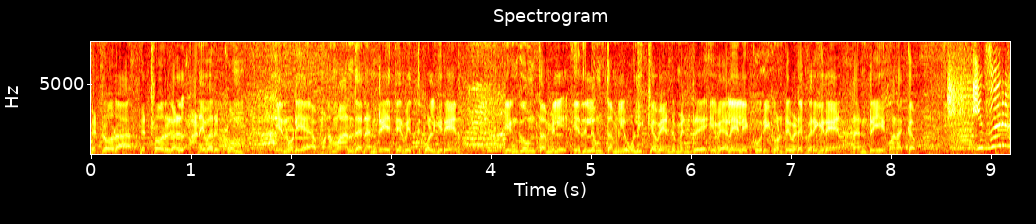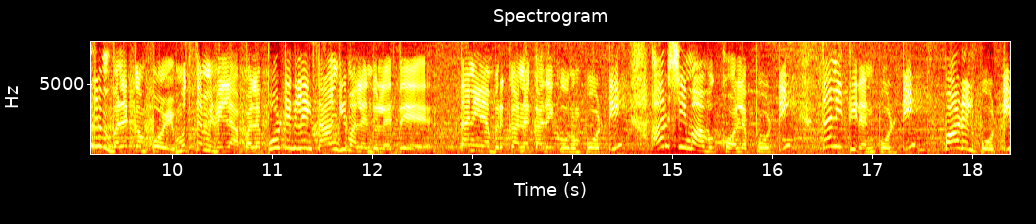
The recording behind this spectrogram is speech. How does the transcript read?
பெற்றோர் பெற்றோர்கள் அனைவருக்கும் என்னுடைய மனமார்ந்த நன்றியை தெரிவித்துக் கொள்கிறேன். எங்கும் தமிழ் எதிலும் தமிழ் ஒழிக்க வேண்டும் என்று இவ்வேளையிலே கூறிக்கொண்டு விடைபெறுகிறேன். நன்றி வணக்கம். இவ்வருடம் வழக்கம் போல் முத்தமிழ் விழா பல போட்டிகளை தாங்கி மலர்ந்துள்ளது. தனிநபருக்கான கதை கூறும் போட்டி அரிசி மாவு கோல போட்டி தனித்திறன் போட்டி பாடல் போட்டி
